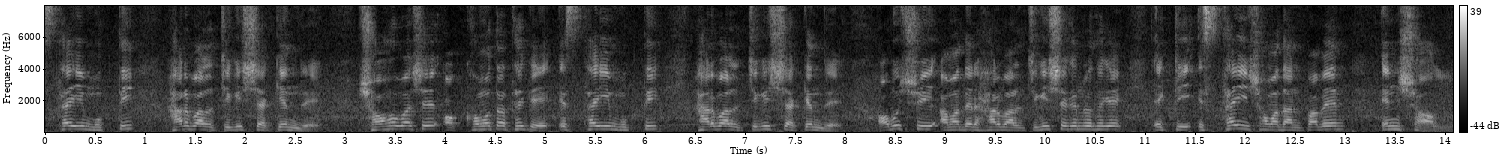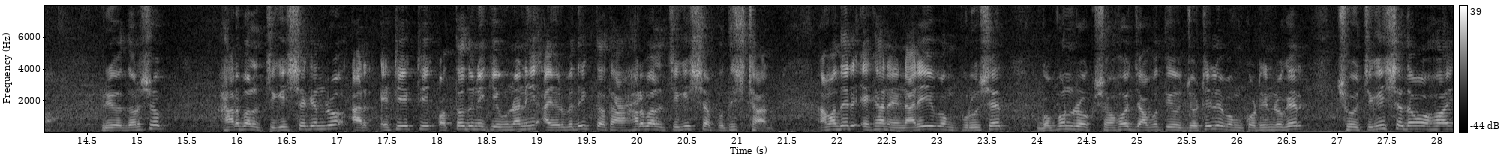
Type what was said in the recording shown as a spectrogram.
স্থায়ী মুক্তি হার্বাল চিকিৎসা কেন্দ্রে। সহবাসে অক্ষমতা থেকে স্থায়ী মুক্তি হার্বাল চিকিৎসা কেন্দ্রে। অবশ্যই আমাদের হার্বাল চিকিৎসা কেন্দ্র থেকে একটি স্থায়ী সমাধান পাবেন, ইনশাআল্লাহ। প্রিয় দর্শক, হার্বাল চিকিৎসা কেন্দ্র আর এটি একটি অত্যাধুনিক ইউনানি আয়ুর্বেদিক তথা হার্বাল চিকিৎসা প্রতিষ্ঠান। আমাদের এখানে নারী এবং পুরুষের গোপন রোগ সহ যাবতীয় জটিল এবং কঠিন রোগের সুচিকিৎসা দেওয়া হয়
